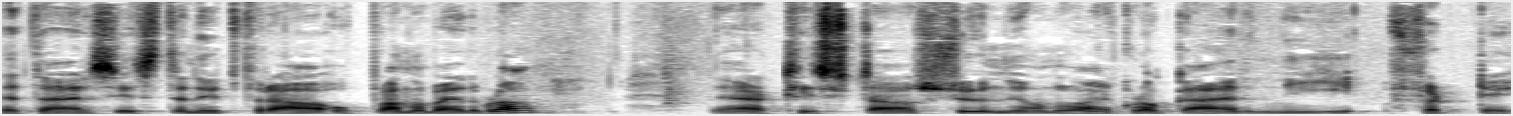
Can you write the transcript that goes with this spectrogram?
Dette er siste nytt fra Oppland Arbeiderblad. Det er tirsdag 7. januar, Klokka er 9.40.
